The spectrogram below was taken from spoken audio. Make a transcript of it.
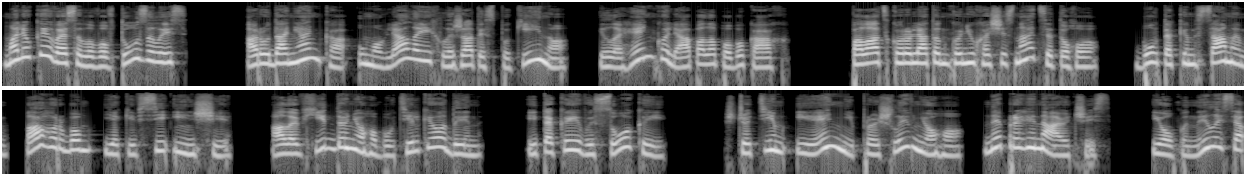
Малюки весело вовтузились, а руда нянька умовляла їх лежати спокійно і легенько ляпала по боках. Палац короля тонконюха XVI був таким самим пагорбом, як і всі інші, але вхід до нього був тільки один і такий високий, що Тім і Енні пройшли в нього, не пригинаючись, і опинилися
